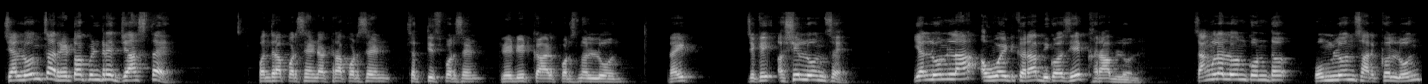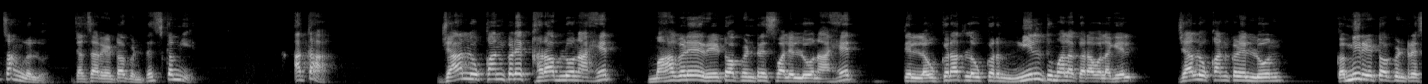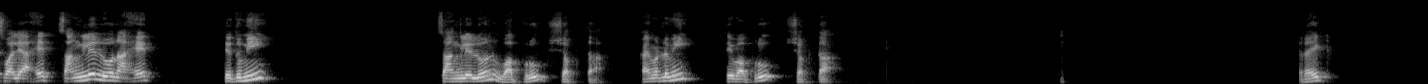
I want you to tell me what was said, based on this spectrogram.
ज्या लोनचा रेट ऑफ इंटरेस्ट जास्त आहे पंधरा पर्सेंट अठरा पर्सेंट छत्तीस percent credit card personal loan right जे काही असे लोन्स आहे या लोनला अवॉइड करा बिकॉज हे खराब लोन आहे. चांगलं लोन कोणतं? होम लोन सारखं लोन चांगलं लोन ज्याचा रेट ऑफ इंटरेस्ट कमी आहे. आता ज्या लोकांकडे खराब लोन आहेत महागडे रेट ऑफ इंटरेस्ट वाले लोन आहेत ते लवकरात लवकर नील तुम्हाला करावं लागेल. ज्या लोकांकडे लोन कमी रेट ऑफ इंटरेस्ट वाले आहेत चांगले लोन आहेत ते तुम्ही चांगले लोन वापरू शकता. काय म्हटलं मी? ते वापरू शकता. राईट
